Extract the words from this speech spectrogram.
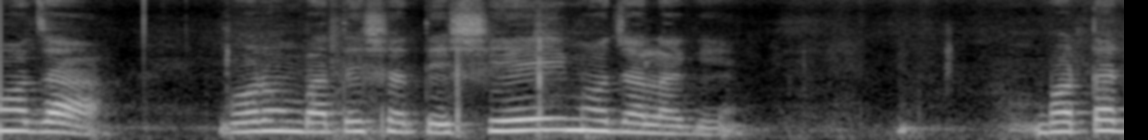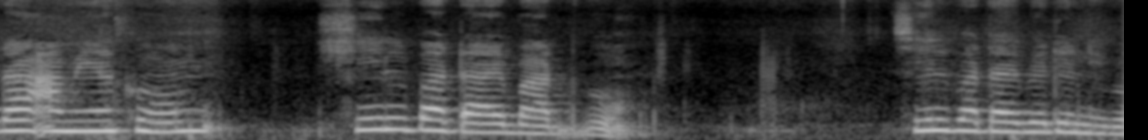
মজা, গরম ভাতের সাথে সেই মজা লাগে। ভর্তাটা আমি এখন শিলপাটায় বাটবো। শিলপাটায় বেটে নিব।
